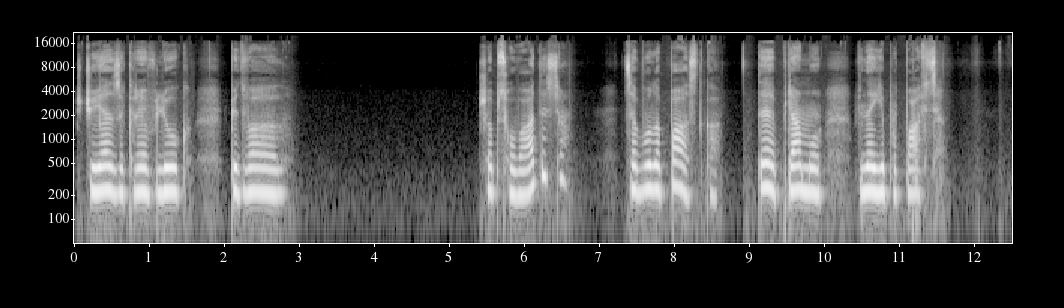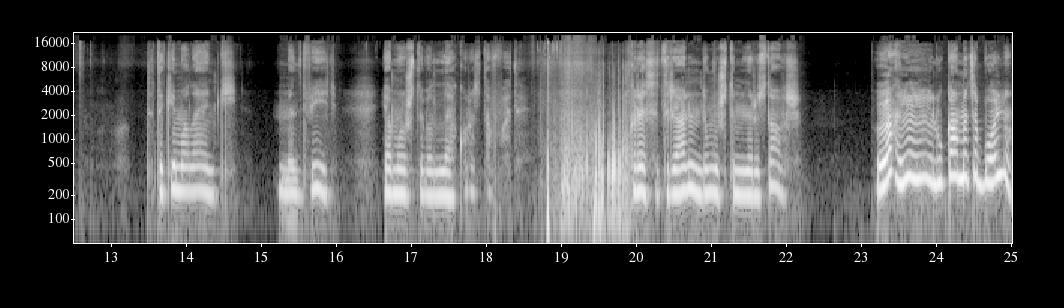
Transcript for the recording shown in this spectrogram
що я закрив люк підвал, щоб сховатися? Це була пастка. Ти прямо в неї попався. Ти такий маленький, медвідь. Я можу тебе легко роздавити. Криса, ти реально думаєш, що ти мене роздавиш? Ай, руками це больно.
